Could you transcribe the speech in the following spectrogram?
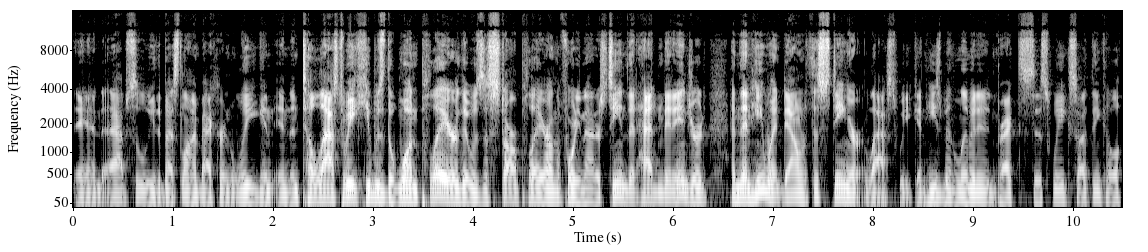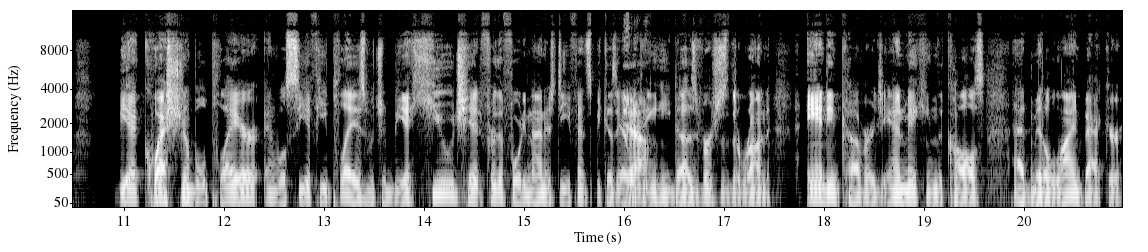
And absolutely the best linebacker in the league. And, and until last week, he was the one player that was a star player on the 49ers team that hadn't been injured. And then he went down with a stinger last week. And he's been limited in practice this week. So I think he'll be a questionable player, and we'll see if he plays, which would be a huge hit for the 49ers defense because everything yeah. he does versus the run and in coverage and making the calls at middle linebacker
